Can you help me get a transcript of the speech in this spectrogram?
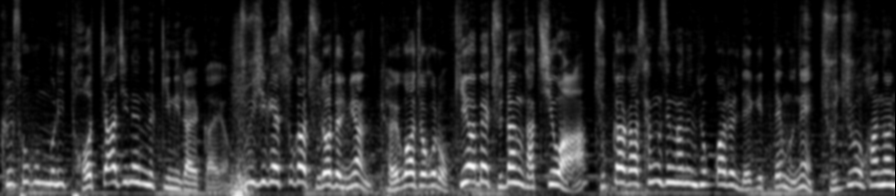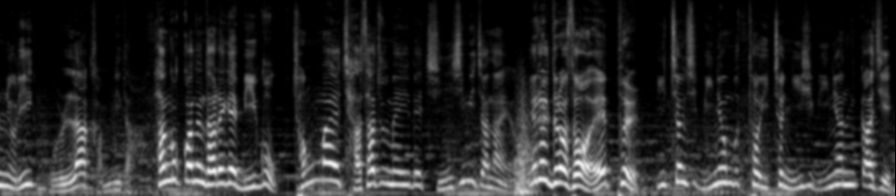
그 소금물이 더 짜지는 느낌이랄까요. 주식의 수가 줄어들면 결과적으로 기업의 주당 가치와 주가가 상승하는 효과를 내기 때문에 주주 환원율이 올라갑니다. 한국과는 다르게 미국 정말 자사주 매입의 진심이잖아요. 예를 들어서 애플 2012년부터 2022년까지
